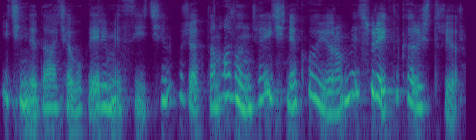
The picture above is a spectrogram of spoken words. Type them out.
İçinde daha çabuk erimesi için ocaktan alınca içine koyuyorum ve sürekli karıştırıyorum.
